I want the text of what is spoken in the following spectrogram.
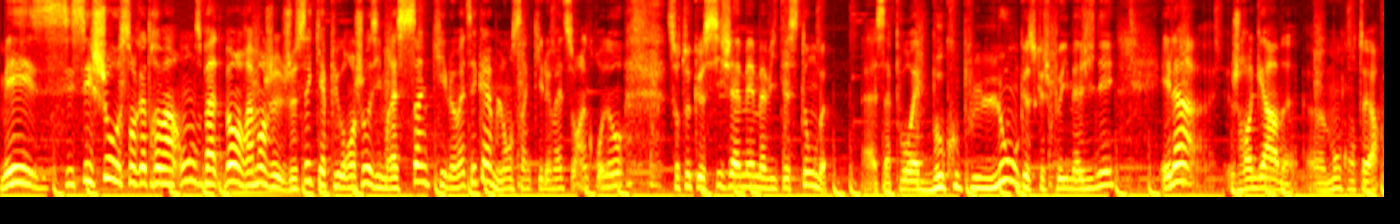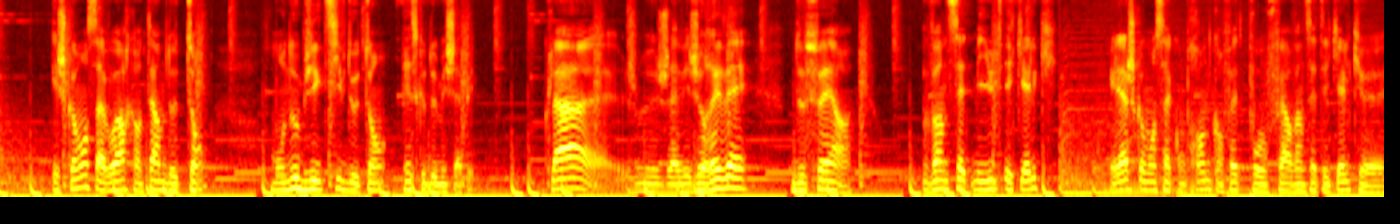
Mais c'est chaud, 191 battements, vraiment, je, sais qu'il n'y a plus grand chose, il me reste 5 km, c'est quand même long 5 km sur un chrono. Surtout que si jamais ma vitesse tombe, euh, ça pourrait être beaucoup plus long que ce que je peux imaginer. Et là, je regarde euh, mon compteur et je commence à voir qu'en termes de temps, mon objectif de temps risque de m'échapper. Donc là, euh, je, je rêvais de faire 27 minutes et quelques. Et là, je commence à comprendre qu'en fait, pour faire 27 et quelques, euh,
